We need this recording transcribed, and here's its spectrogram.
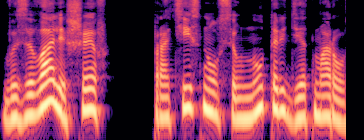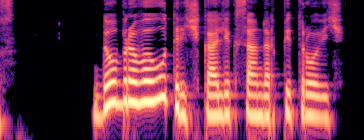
«Вызывали, шеф?» – протиснулся внутрь Дед Мороз. «Доброго утречка, Александр Петрович!»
